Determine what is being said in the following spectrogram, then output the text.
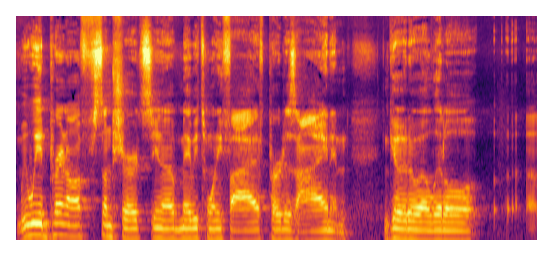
We, we'd print off some shirts, you know, maybe twenty five per design, and go to a little a,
